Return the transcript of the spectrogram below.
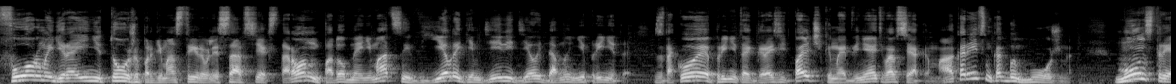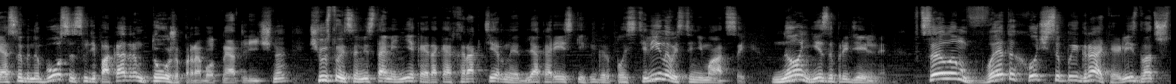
Форумы героини тоже продемонстрировали со всех сторон. Подобные анимации в Еврогеймдеве делать давно не принято. За такое принято грозить пальчиком и обвинять во всяком. А корейцам как бы можно. Монстры, и особенно боссы, судя по кадрам, тоже проработаны отлично. Чувствуется местами некая такая характерная для корейских игр пластилиновость анимаций, но не запредельная. В целом, в это хочется поиграть. Релиз 26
